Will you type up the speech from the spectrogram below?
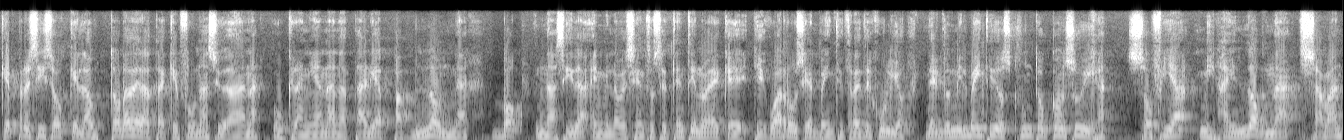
que precisó que la autora del ataque fue una ciudadana ucraniana, Natalia Pavlovna Bok, nacida en 1979, que llegó a Rusia el 23 de julio del 2022 junto con su hija, Sofía Mikhailovna Shaban,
